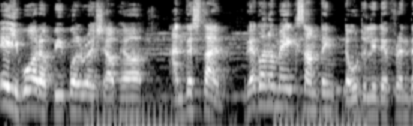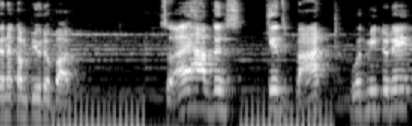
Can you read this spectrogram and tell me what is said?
Hey what up people Rishabh here and this time we're gonna make something totally different than a computer part. So I have this kid's bat with me today.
